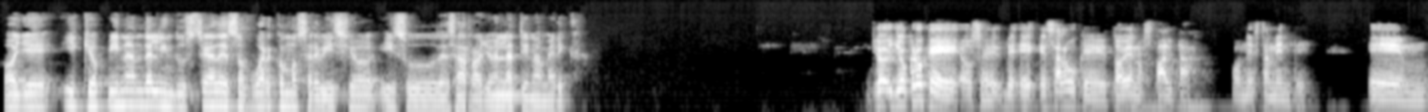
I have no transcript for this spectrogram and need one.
Oye, ¿y qué opinan de la industria de software como servicio y su desarrollo en Latinoamérica? Yo, yo creo que o sea, e, es algo que todavía nos falta, honestamente. Em,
